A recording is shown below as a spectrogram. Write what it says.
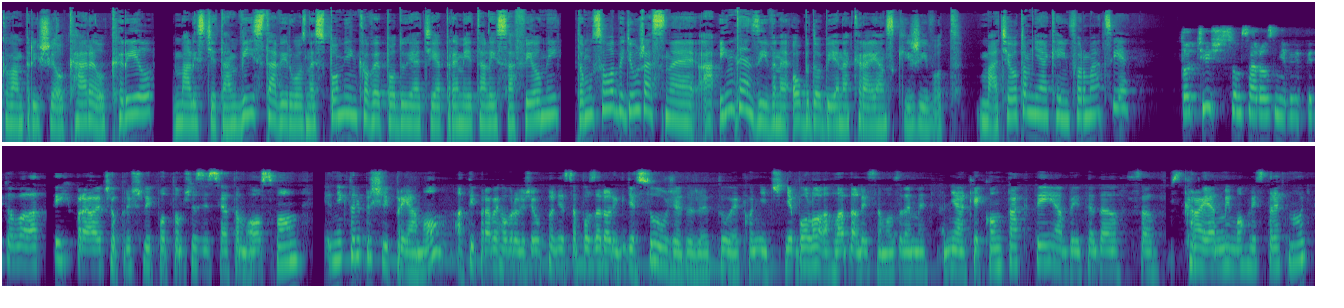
k vám prišiel Karel Kryl, Mali ste tam výstavy, rôzne spomienkové podujatia, premietali sa filmy. To muselo byť úžasné a intenzívne obdobie na krajanský život. Máte o tom nejaké informácie? Totiž som sa rozne vypitovala tých práve, čo prišli po tom 68. Niektorí prišli priamo a tí práve hovorili, že úplne sa pozerali, kde sú, že, že tu ako nič nebolo a hľadali samozrejme nejaké kontakty, aby teda sa s krajanmi mohli stretnúť.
